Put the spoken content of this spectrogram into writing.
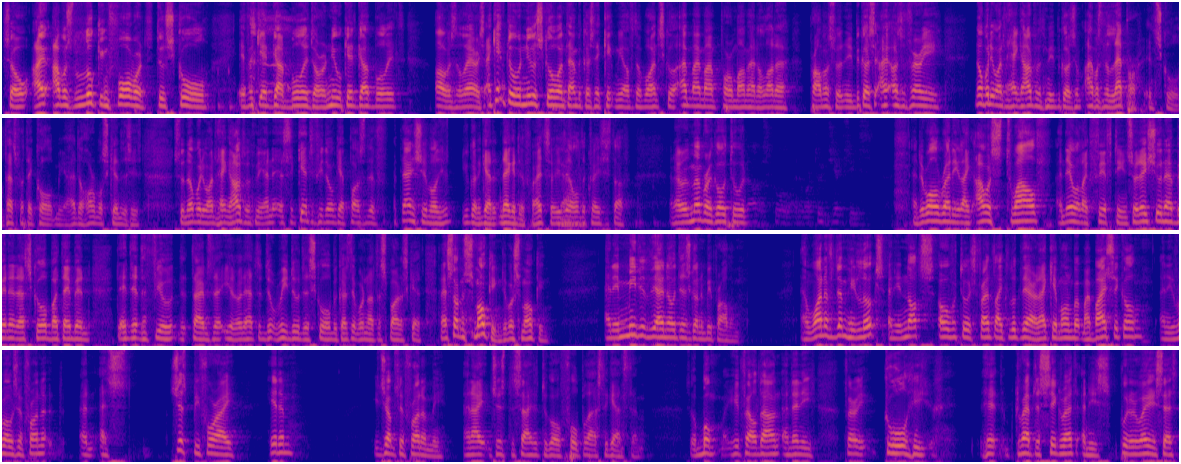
So I, I was looking forward to school if a kid got bullied or a new kid got bullied. Oh, it was hilarious. I came to a new school one time because they kicked me off the one school. I, my mom, poor mom, had a lot of problems with me because I, I was very. Nobody wanted to hang out with me because I was the leper in school. That's what they called me. I had a horrible skin disease, so nobody wanted to hang out with me. And as a kid, if you don't get positive attention, well, you, you're going to get it negative, right? So you did all the crazy stuff. And I remember I go to another school, and there were two gypsies, and they were already like I was 12 and they were like 15, so they shouldn't have been in that school. But they've been they did a few times that you know they had to do redo the school because they were not the smartest kid. And I saw them smoking. They were smoking, and immediately I know there's going to be a problem. And one of them, he looks and he nods over to his friend, like, look there. And I came on with my bicycle and he rose in front of, and as just before I hit him, he jumps in front of me. And I just decided to go full blast against him. So boom, he fell down and then he, very cool, he hit, grabbed a cigarette and he put it away. He says,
